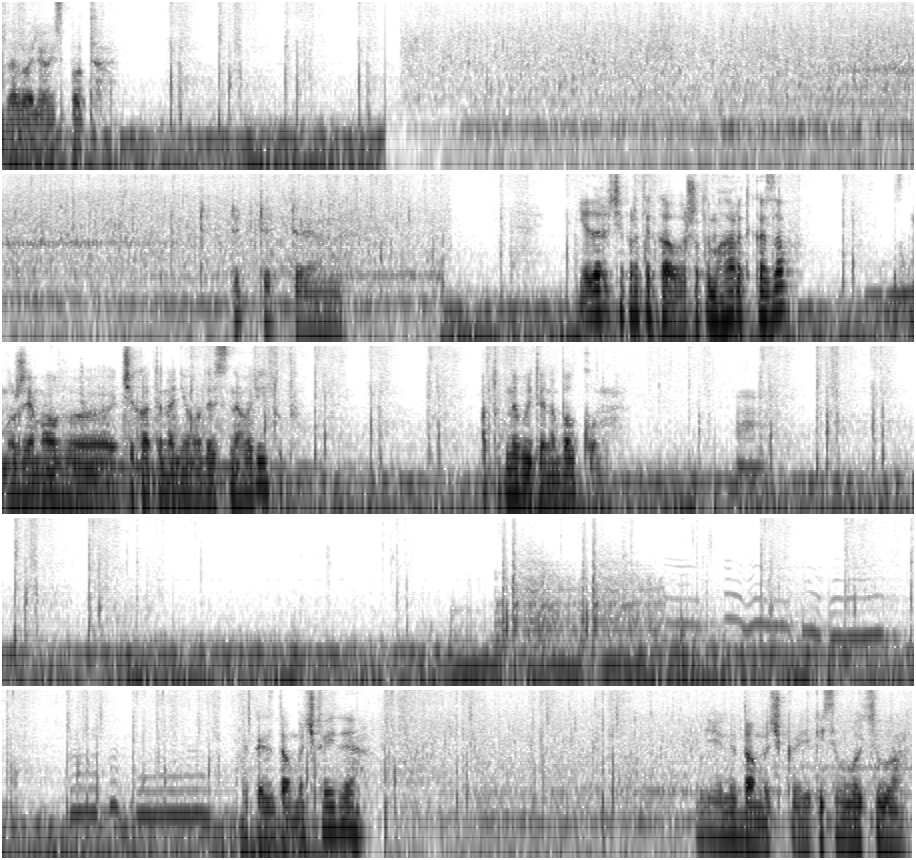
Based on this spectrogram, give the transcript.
Давай, лягай спати. Я, до речі, протикав. Що там Гаррет казав? Може я мав чекати на нього десь на горі тут? А тут не вийти на балкон. Якась дамочка йде. Ні, не дамочка, якийсь волоцюга.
